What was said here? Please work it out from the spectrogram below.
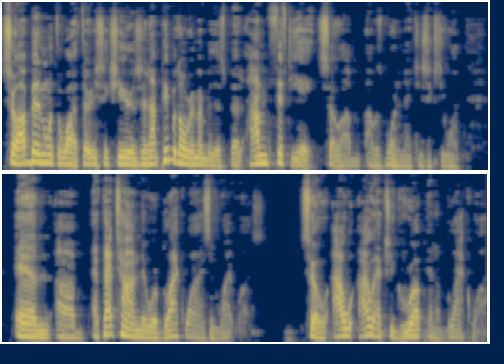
So I've been with the Y 36 years, and I, people don't remember this, but I'm 58. So I'm, I was born in 1961. And uh, at that time, there were black Ys and white Ys. So I actually grew up in a black Y.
